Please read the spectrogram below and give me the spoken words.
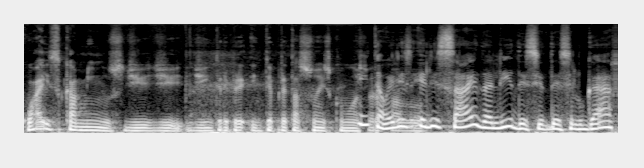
quais caminhos de, de, de interpre- interpretações, como a Então, ele, falou? ele sai dali desse, desse lugar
